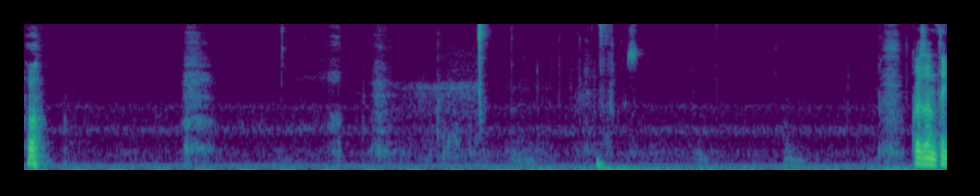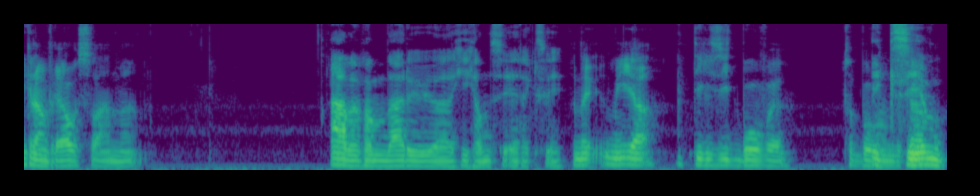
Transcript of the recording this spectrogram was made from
Ik was aan het denken aan vrouwen slaan, maar... Ah, maar vandaar uw eh, gigantische erectie. Van de, maar ja, die je ziet boven... Tot boven Ik de zie tafel. hem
